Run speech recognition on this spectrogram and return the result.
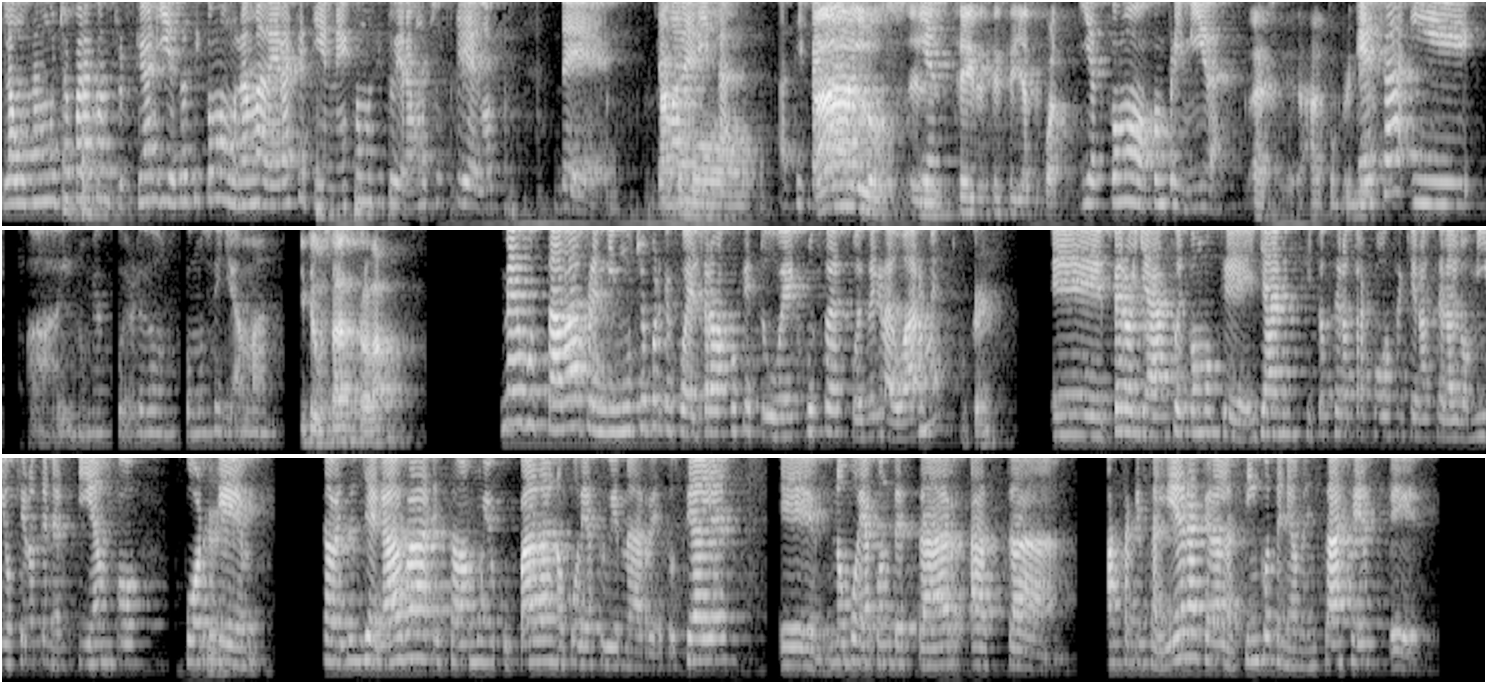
La usan mucho para construcción y es así como una madera que tiene como si tuviera muchos pliegos de, de ah, maderita. Así pegada. Ah, los. El, sí, sí, sí, ya sé cuál. Y es como comprimida. Es, ajá, comprimida. Esa y. Ay, no me acuerdo. ¿Cómo se llama? ¿Y te gustaba ese trabajo? Me gustaba, aprendí mucho porque fue el trabajo que tuve justo después de graduarme. Eh, pero ya fue como que ya necesito hacer otra cosa, quiero hacer algo mío, quiero tener tiempo, porque a veces llegaba, estaba muy ocupada, no podía subir nada a redes sociales, eh, no podía contestar hasta, hasta que saliera, que era las 5, tenía mensajes, eh,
